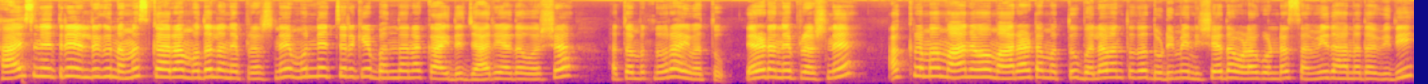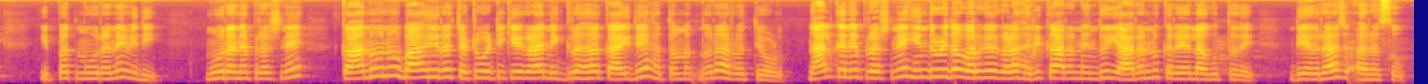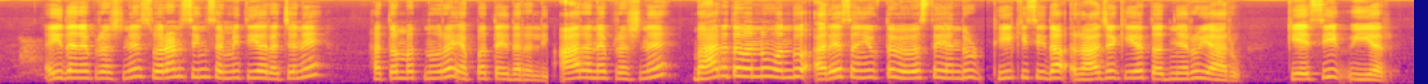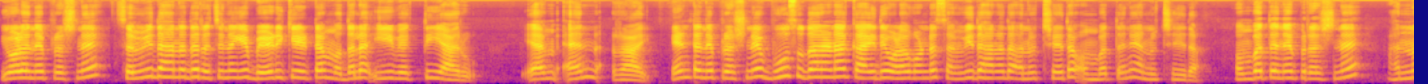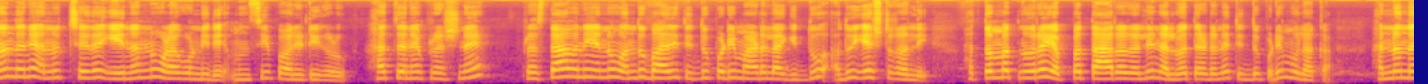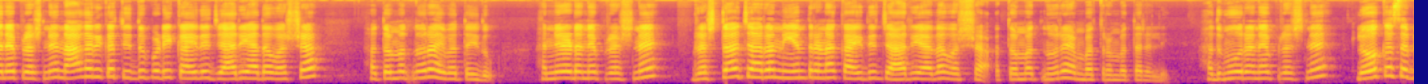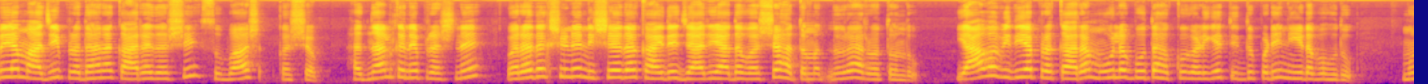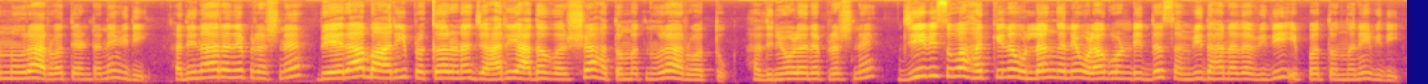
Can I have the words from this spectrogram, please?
Hi ಸ್ನೇಹಿತರೆ, ಎಲ್ರಿಗೂ ನಮಸ್ಕಾರ. ಮೊದಲನೇ ಪ್ರಶ್ನೆ, ಮುನ್ನೆಚ್ಚರಿಕೆ ಬಂಧನ ಕಾಯ್ದೆ ಜಾರಿಯಾದ ವರ್ಷ ಹತ್ತೊಂಬತ್ತು ನೂರ ಐವತ್ತು ಎರಡನೇ ಪ್ರಶ್ನೆ, ಅಕ್ರಮ ಮಾನವ ಮಾರಾಟ ಮತ್ತು ಬಲವಂತದ ದುಡಿಮೆ ನಿಷೇಧ ಒಳಗೊಂಡ ಸಂವಿಧಾನದ ವಿಧಿ ಇಪ್ಪತ್ತ್ಮೂರನೇ ವಿಧಿ. ಮೂರನೇ ಪ್ರಶ್ನೆ, ಕಾನೂನು ಬಾಹಿರ ಚಟುವಟಿಕೆಗಳ ನಿಗ್ರಹ ಕಾಯ್ದೆ ಹತ್ತೊಂಬತ್ತು ನೂರ ಅರವತ್ತೇಳು ನಾಲ್ಕನೇ ಪ್ರಶ್ನೆ, ಹಿಂದುಳಿದ ವರ್ಗಗಳ ಹರಿಕಾರನೆಂದು ಯಾರನ್ನು ಕರೆಯಲಾಗುತ್ತದೆ? ದೇವರಾಜ್ ಅರಸು. ಐದನೇ ಪ್ರಶ್ನೆ, ಸ್ವರಣ್ ಸಿಂಗ್ ಸಮಿತಿಯ ರಚನೆ ಹತ್ತೊಂಬತ್ತು ನೂರ ಎಪ್ಪತ್ತೈದರಲ್ಲಿ. ಆರನೇ ಪ್ರಶ್ನೆ, ಭಾರತವನ್ನು ಒಂದು ಅರೆ ಸಂಯುಕ್ತ ವ್ಯವಸ್ಥೆ ಎಂದು ಟೀಕಿಸಿದ ರಾಜಕೀಯ ತಜ್ಞರು ಯಾರು? ಕೆ. ಸಿ. ವಿಯರ್. ಏಳನೇ ಪ್ರಶ್ನೆ, ಸಂವಿಧಾನದ ರಚನೆಗೆ ಬೇಡಿಕೆ ಇಟ್ಟ ಮೊದಲ ಈ ವ್ಯಕ್ತಿ ಯಾರು? ಎಂ. ಎನ್. ರಾಯ್. ಎಂಟನೇ ಪ್ರಶ್ನೆ, ಭೂ ಸುಧಾರಣಾ ಕಾಯ್ದೆ ಒಳಗೊಂಡ ಸಂವಿಧಾನದ ಅನುಚ್ಛೇದ, ಒಂಬತ್ತನೇ ಅನುಚ್ಛೇದ. ಒಂಬತ್ತನೇ ಪ್ರಶ್ನೆ ಹನ್ನೊಂದನೇ ಅನುಚ್ಛೇದ ಏನನ್ನು ಒಳಗೊಂಡಿದೆ? ಮುನ್ಸಿಪಾಲಿಟಿಗಳು. ಹತ್ತನೇ ಪ್ರಶ್ನೆ, ಪ್ರಸ್ತಾವನೆಯನ್ನು ಒಂದು ಬಾರಿ ತಿದ್ದುಪಡಿ ಮಾಡಲಾಗಿದ್ದು ಅದು ಎಷ್ಟರಲ್ಲಿ? ಹತ್ತೊಂಬತ್ತು ನೂರ ಎಪ್ಪತ್ತಾರರಲ್ಲಿ ನಲವತ್ತೆರಡನೇ ತಿದ್ದುಪಡಿ ಮೂಲಕ. ಹನ್ನೊಂದನೇ ಪ್ರಶ್ನೆ, ನಾಗರಿಕ ತಿದ್ದುಪಡಿ ಕಾಯ್ದೆ ಜಾರಿಯಾದ ವರ್ಷ ಹತ್ತೊಂಬತ್ತು ನೂರ ಐವತ್ತೈದು. ಹನ್ನೆರಡನೇ ಪ್ರಶ್ನೆ, ಭ್ರಷ್ಟಾಚಾರ ನಿಯಂತ್ರಣ ಕಾಯ್ದೆ ಜಾರಿಯಾದ ವರ್ಷ ಹತ್ತೊಂಬತ್ತು ನೂರ ಎಂಬತ್ತೊಂಬತ್ತರಲ್ಲಿ. ಹದಿಮೂರನೇ ಪ್ರಶ್ನೆ ಲೋಕಸಭೆಯ ಮಾಜಿ ಪ್ರಧಾನ ಕಾರ್ಯದರ್ಶಿ ಸುಭಾಷ್ ಕಶ್ಯಪ್. ಹದಿನಾಲ್ಕನೇ ಪ್ರಶ್ನೆ, ವರದಕ್ಷಿಣೆ ನಿಷೇಧ ಕಾಯ್ದೆ ಜಾರಿಯಾದ ವರ್ಷ ಹತ್ತೊಂಬತ್ತು ನೂರ ಅರವತ್ತೊಂದು. ಯಾವ ವಿಧಿಯ ಪ್ರಕಾರ ಮೂಲಭೂತ ಹಕ್ಕುಗಳಿಗೆ ತಿದ್ದುಪಡಿ ನೀಡಬಹುದು? ಮುನ್ನೂರ ಅರವತ್ತೆಂಟನೇ ವಿಧಿ. ಹದಿನಾರನೇ ಪ್ರಶ್ನೆ, ಬೇರಾಬಾರಿ ಪ್ರಕರಣ ಜಾರಿಯಾದ ವರ್ಷ ಹತ್ತೊಂಬತ್ತು ನೂರ ಅರವತ್ತು. ಹದಿನೇಳನೇ ಪ್ರಶ್ನೆ, ಜೀವಿಸುವ ಹಕ್ಕಿನ ಉಲ್ಲಂಘನೆ ಒಳಗೊಂಡಿದ್ದ ಸಂವಿಧಾನದ ವಿಧಿ ಇಪ್ಪತ್ತೊಂದನೇ ವಿಧಿ.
